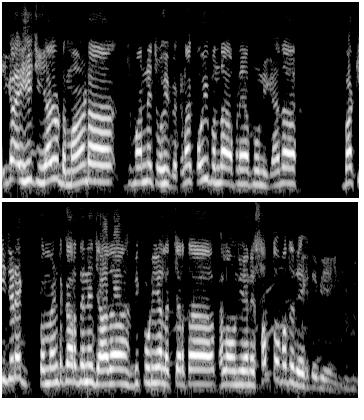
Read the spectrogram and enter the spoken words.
ਠੀਕ ਆ, ਇਹੀ ਚੀਜ਼ ਆ ਜੋ ਡਿਮਾਂਡ ਜ਼ਮਾਨੇ 'ਚ ਉਹੀ ਵਿਕਣਾ, ਕੋਈ ਬੰਦਾ ਆਪਣੇ ਆਪ ਨੂੰ ਨਹੀਂ ਕਹਿੰਦਾ। ਬਾਕੀ ਜਿਹੜੇ ਕਮੈਂਟ ਕਰਦੇ ਨੇ ਜ਼ਿਆਦਾ ਵੀ ਕੁੜੀਆਂ ਲੱਚਰਤਾ ਫੈਲਾਉਂਦੀਆਂ ਨੇ, ਸਭ ਤੋਂ ਵੱਧ ਦੇਖਦੇ ਵੀ ਇਹੀ ਨੇ।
